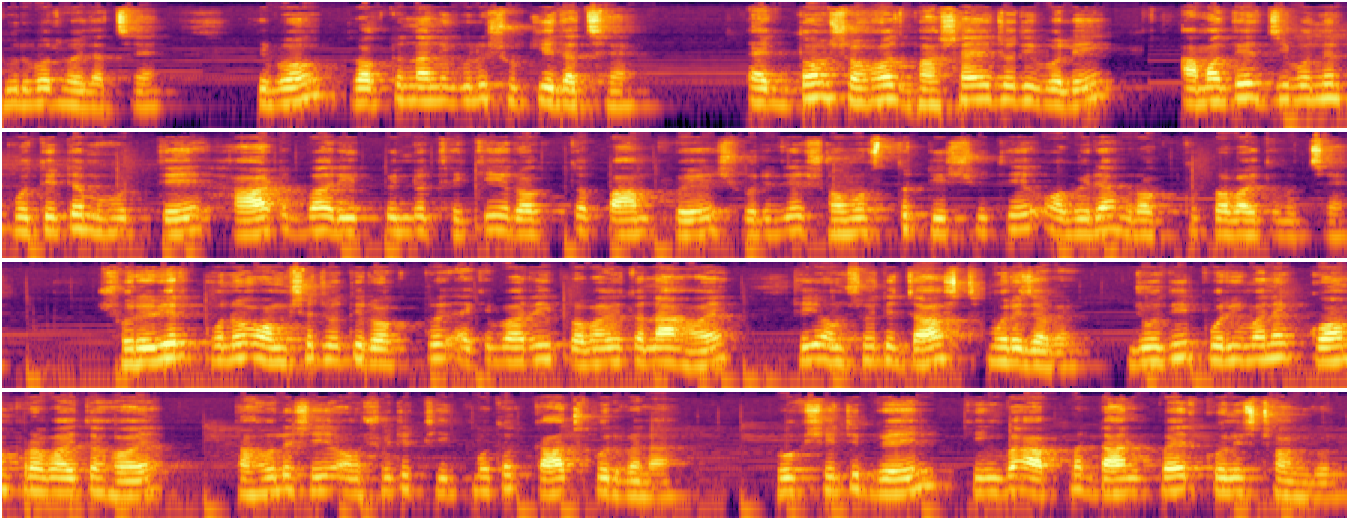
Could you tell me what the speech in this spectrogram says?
দুর্বল হয়ে যাচ্ছে এবং রক্তনালীগুলো শুকিয়ে যাচ্ছে। একদম সহজ ভাষায় যদি বলি আমাদের জীবনের প্রতিটা মুহূর্তে হার্ট বা হৃৎপিণ্ড থেকে রক্ত পাম্প হয়ে শরীরের সমস্ত টিস্যুতে অবিরাম রক্ত প্রবাহিত হচ্ছে। শরীরের কোনো অংশে যদি রক্ত একেবারেই প্রবাহিত না হয়, সেই অংশটি জাস্ট মরে যাবে। যদি পরিমাণে কম প্রবাহিত হয়, তাহলে সেই অংশটি ঠিকমতো কাজ করবে না। হোক সেটি ব্রেন কিংবা আপনার ডান পায়ের কনিষ্ঠ আঙ্গুল।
